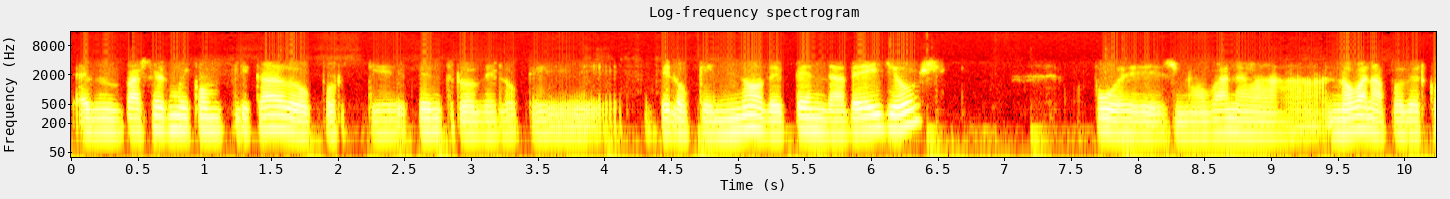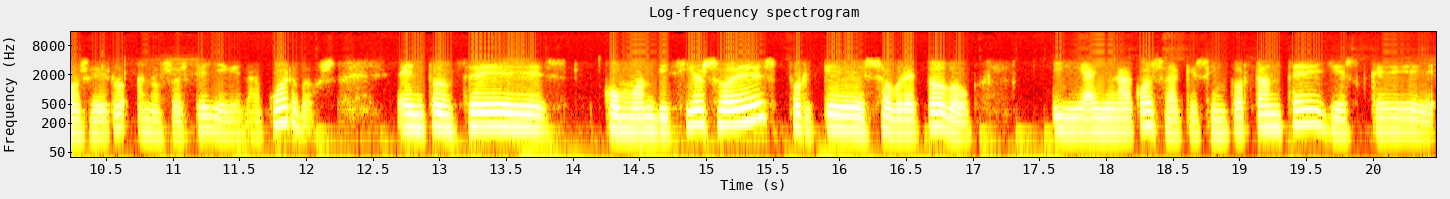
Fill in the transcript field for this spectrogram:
Em, va a ser muy complicado porque dentro de lo que de lo que no dependa de ellos pues no van a no van a poder conseguirlo a no ser que lleguen a acuerdos. Entonces, como ambicioso es porque sobre todo y hay una cosa que es importante y es que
